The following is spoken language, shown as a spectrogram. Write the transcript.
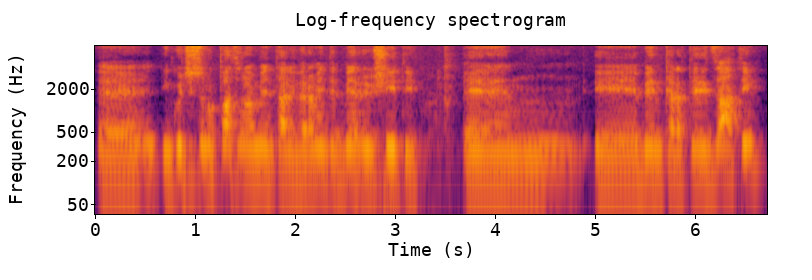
eh, in cui ci sono puzzle ambientali veramente ben riusciti ehm, e ben caratterizzati.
